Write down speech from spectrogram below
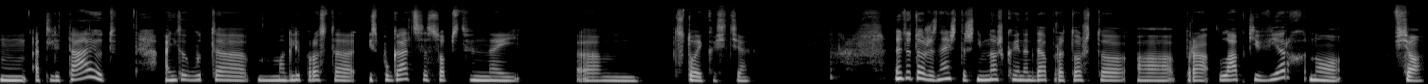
м, отлетают, они как будто могли просто испугаться собственной эм, стойкости. Но это тоже, знаешь, это же немножко иногда про то, что э, про лапки вверх, но все,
